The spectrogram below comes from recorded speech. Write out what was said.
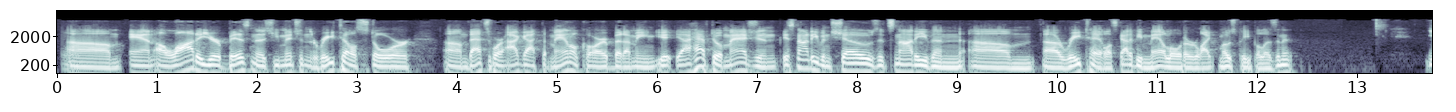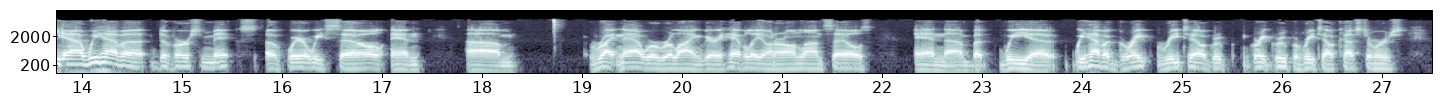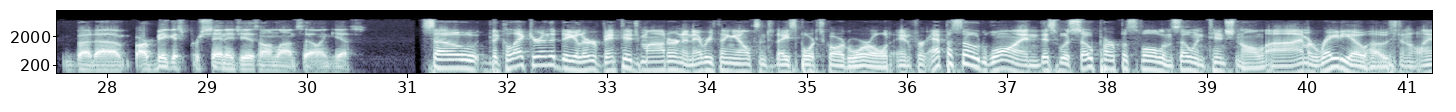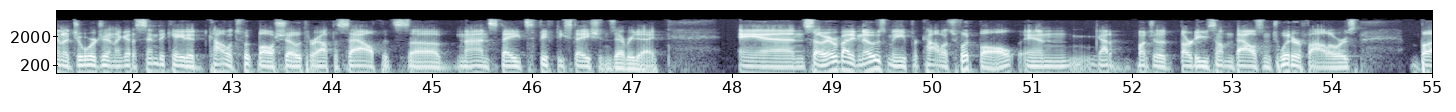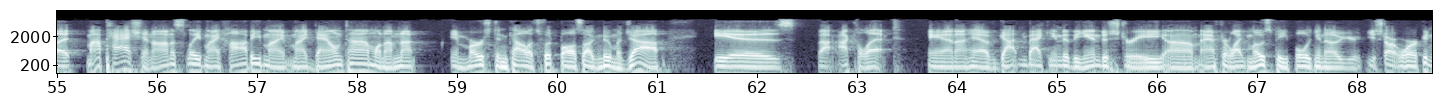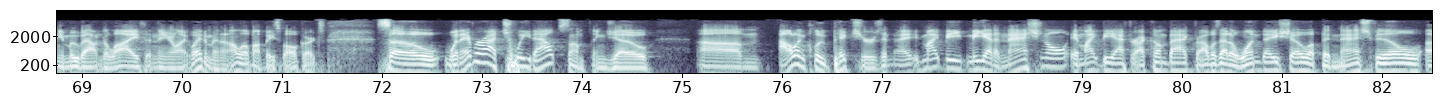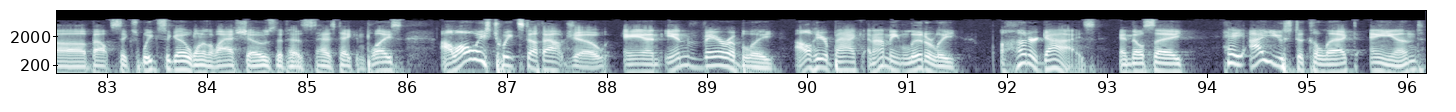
Um, and a lot of your business, you mentioned the retail store. Um, that's where I got the mantle card. But I mean, I have to imagine it's not even shows. It's not even um, uh, retail. It's got to be mail order like most people, isn't it? Yeah, we have a diverse mix of where we sell. And um, right now we're relying very heavily on our online sales and uh, but we uh, we have a great retail group, great group of retail customers. But uh, our biggest percentage is online selling. Yes. So the collector and the dealer, vintage, modern, and everything else in today's sports card world. And for episode one, this was so purposeful and so intentional. Uh, I'm a radio host in Atlanta, Georgia, and I got a syndicated college football show throughout the South. It's uh, nine states, 50 stations every day. And so everybody knows me for college football and got a bunch of 30 something thousand Twitter followers. But my passion, honestly, my hobby, my, my downtime when I'm not immersed in college football so I can do my job is I, I collect. And I have gotten back into the industry um, after, like most people, you know, you you start working, you move out into life, and then you're like, wait a minute, I love my baseball cards. So whenever I tweet out something, Joe, um, I'll include pictures, and it might be me at a national. It might be after I come back. I was at a one day show up in Nashville uh, about six weeks ago, one of the last shows that has has taken place. I'll always tweet stuff out, Joe, and invariably I'll hear back, and I mean literally a hundred guys, and they'll say, "Hey, I used to collect," and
